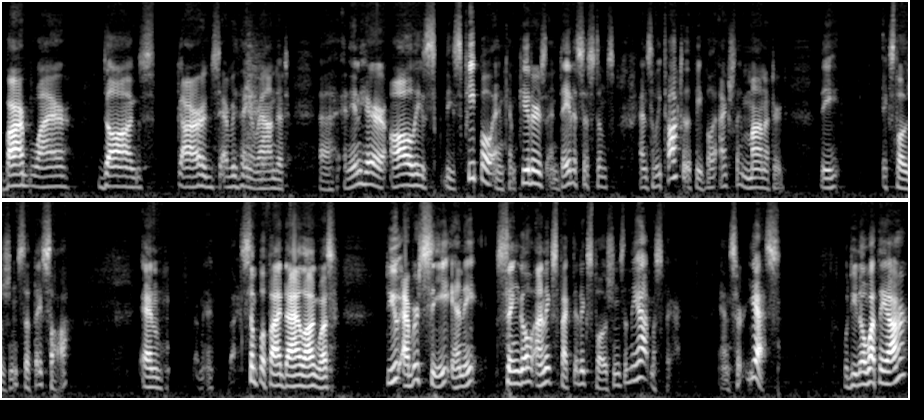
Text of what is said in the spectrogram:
Barbed wire, dogs, guards, everything around it. Uh, and in here are all these, these people and computers and data systems. And so we talked to the people that actually monitored the explosions that they saw. And I mean, simplified dialogue was Do you ever see any single unexpected explosions in the atmosphere? Answer yes. Well, do you know what they are?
